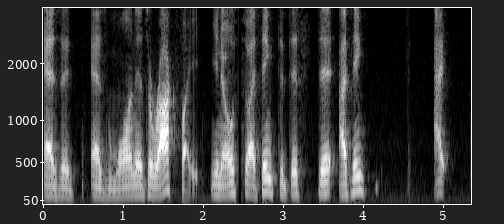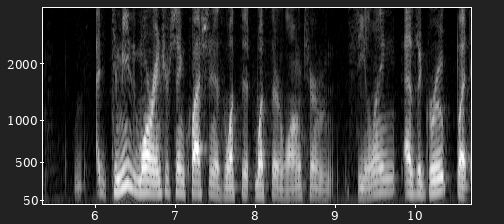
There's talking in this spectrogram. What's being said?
as a as one as a rock fight you know so i think that this that i think i to me the more interesting question is what the, what's their long-term ceiling as a group but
